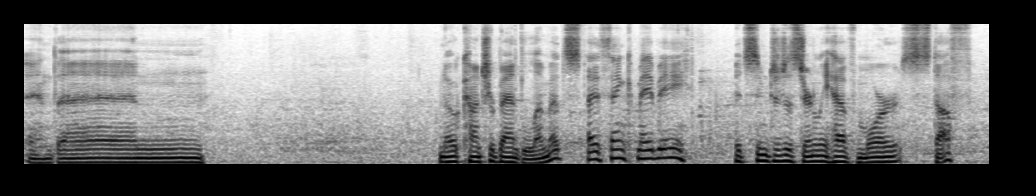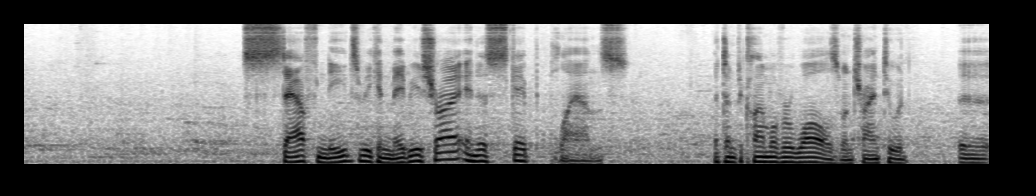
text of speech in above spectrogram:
And then... No contraband limits, I think, maybe? It seemed to just generally have more stuff staff needs we can maybe try and escape plans. Attempt to climb over walls when trying to uh,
